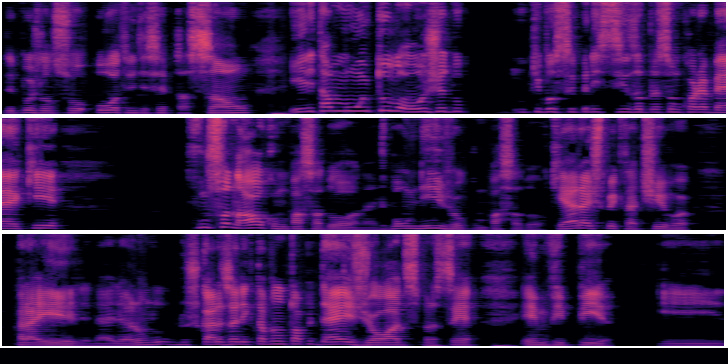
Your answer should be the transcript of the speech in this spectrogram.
depois lançou outra interceptação, e ele está muito longe do, do que você precisa para ser um quarterback funcional como passador, né? De bom nível como passador, que era a expectativa para ele, né? Ele era um dos caras ali que estava no top 10 de odds para ser MVP. E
